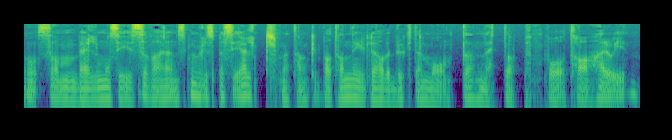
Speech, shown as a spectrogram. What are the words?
noe som vel må sies å være en smule spesielt, med tanke på at han nylig hadde brukt en måned nettopp på å ta heroin.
